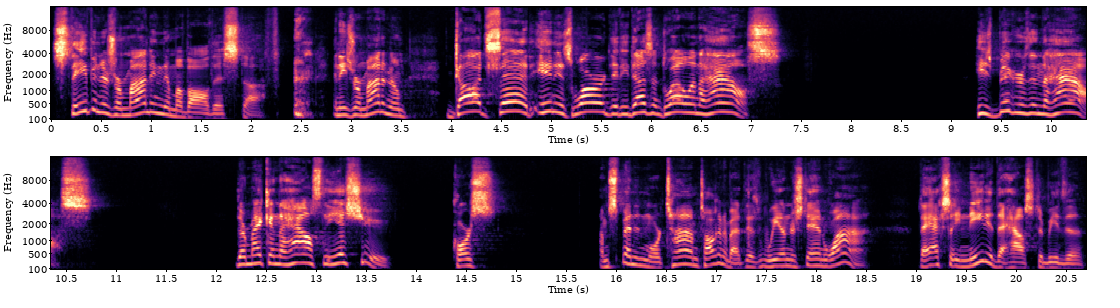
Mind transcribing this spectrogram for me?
Stephen is reminding them of all this stuff. and he's reminding them God said in his word that he doesn't dwell in a house, he's bigger than the house. They're making the house the issue. Of course, I'm spending more time talking about this. We understand why. They actually needed the house to be the,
